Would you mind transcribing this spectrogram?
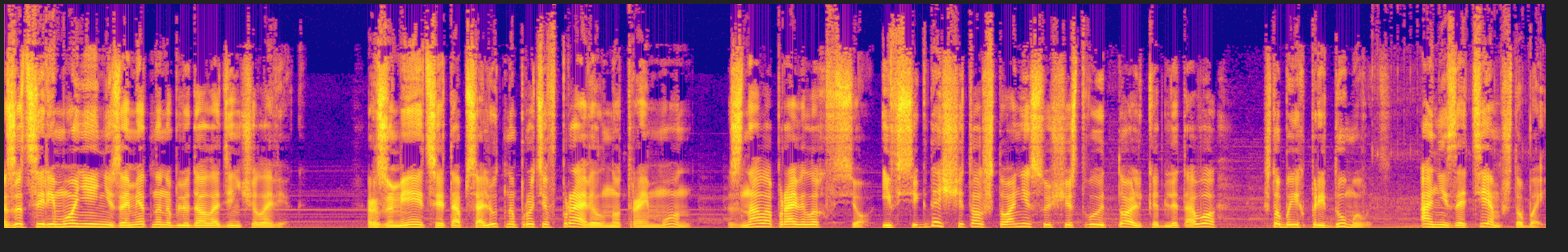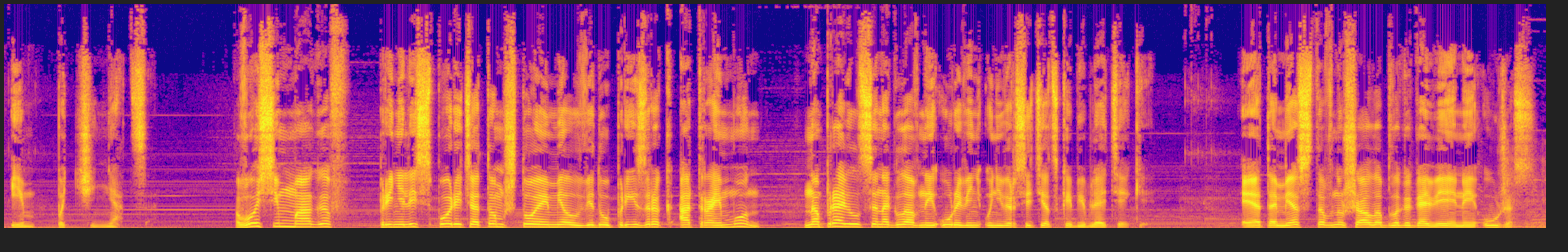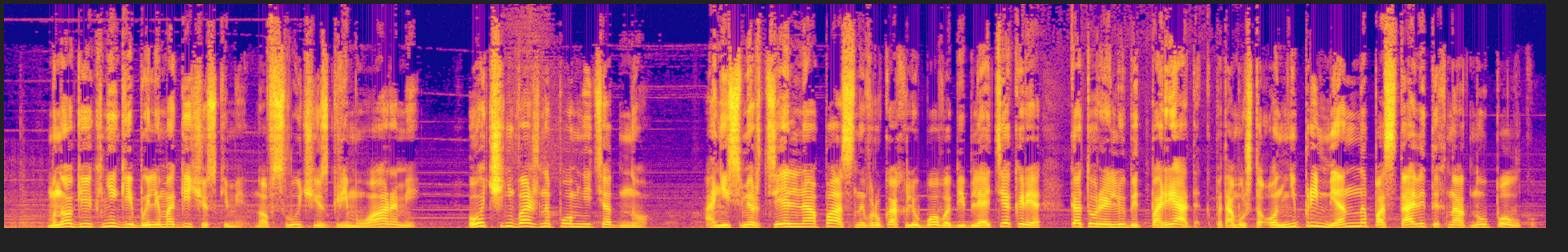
За церемонией незаметно наблюдал один человек. Разумеется, это абсолютно против правил, но Траймон знал о правилах все и всегда считал, что они существуют только для того, чтобы их придумывать, а не за тем, чтобы им подчиняться. Восемь магов принялись спорить о том, что имел в виду призрак, а Траймон направился на главный уровень университетской библиотеки. Это место внушало благоговейный ужас. Многие книги были магическими, но в случае с гримуарами очень важно помнить одно. Они смертельно опасны в руках любого библиотекаря, который любит порядок, потому что он непременно поставит их на одну полку.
